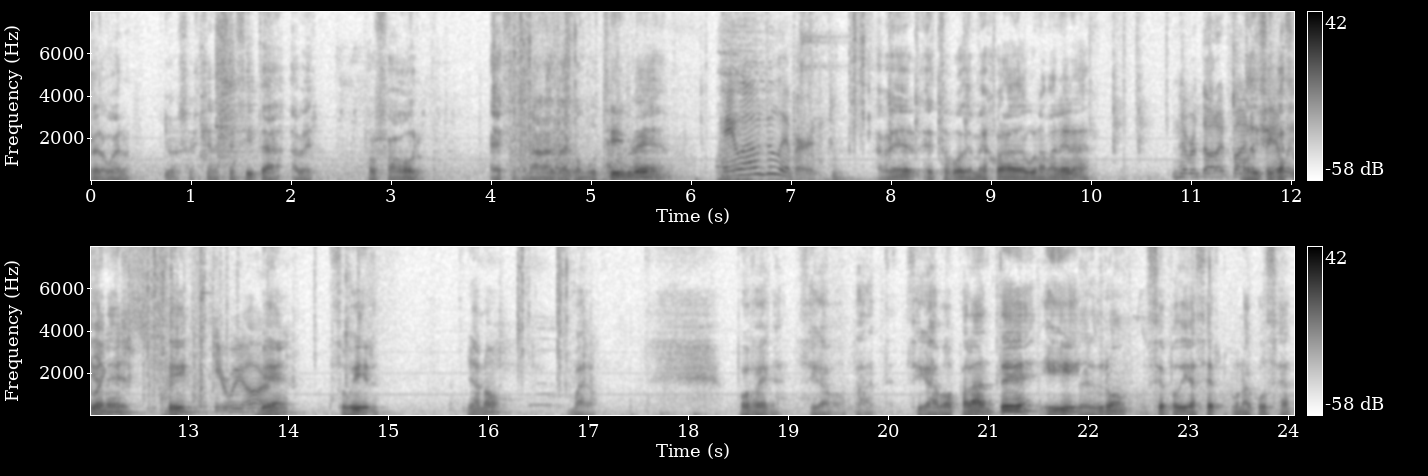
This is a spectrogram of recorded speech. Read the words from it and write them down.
Pero bueno, yo sé que necesita... A ver, por favor. Esto, una lata de combustible. Payload delivered. A ver, esto puede mejorar de alguna manera. Modificaciones. Sí. Bien. Subir. Ya no. Bueno. Pues venga, sigamos para adelante. Sigamos para adelante y del dron se podía hacer una cosa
